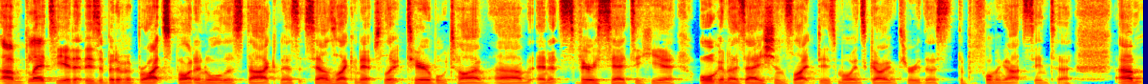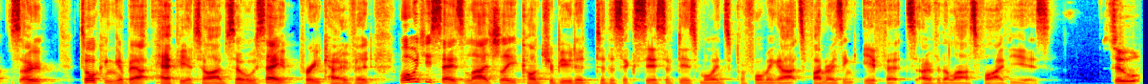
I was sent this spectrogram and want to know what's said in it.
I'm glad to hear that there's a bit of a bright spot in all this darkness. It sounds like an absolute terrible time, um, and it's very sad to hear organisations like Des Moines going through this, the Performing Arts Centre. Um, so, talking about happier times, so we'll say pre-COVID, what would you say has largely contributed to the success of Des Moines Performing Arts fundraising efforts over the last five years? So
